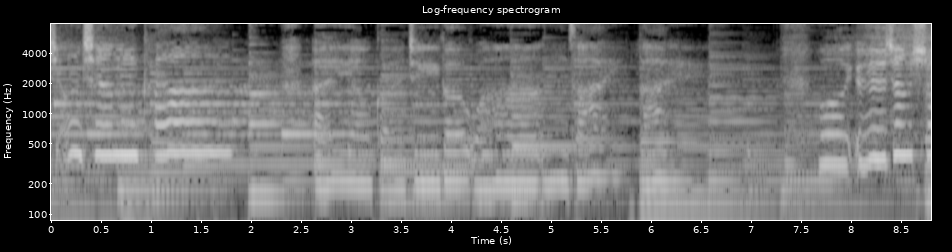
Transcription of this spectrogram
向前看，爱要拐几个弯才来。我遇见谁，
